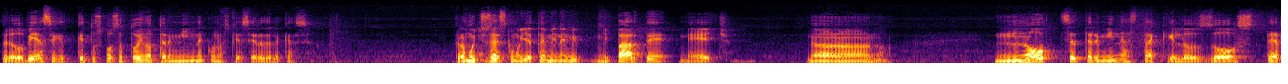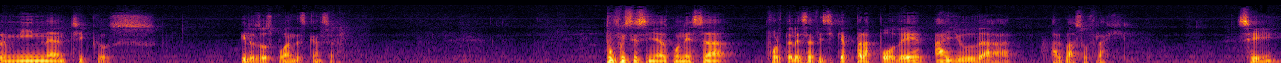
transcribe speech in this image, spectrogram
pero veas que tu esposa todavía no termina con los quehaceres de la casa. Pero muchos es como ya terminé mi, mi parte, me he hecho. No, no, no, no. No se termina hasta que los dos terminan, chicos, y los dos puedan descansar. Tú fuiste diseñado con esa fortaleza física para poder ayudar al vaso frágil. Sí.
